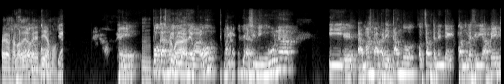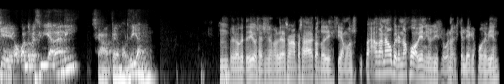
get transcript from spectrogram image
Pero os acordáis de lo que decíamos. Eh, Mm, pocas ¿te pérdidas de balón, prácticamente casi ninguna, y eh, además apretando constantemente cuando recibía Peque o cuando recibía Dani, o sea, pero mordían. Mm, Pero lo que te digo, o sea, si os acordáis la semana pasada cuando decíamos, "Bah, ha ganado, pero no ha jugado bien, y os dije, bueno, es que el día que juegue bien,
